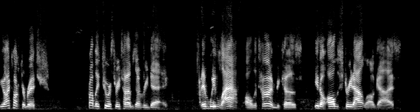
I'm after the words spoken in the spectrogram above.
you know, I talk to Rich probably two or three times every day, and we laugh all the time because you know all the street outlaw guys,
